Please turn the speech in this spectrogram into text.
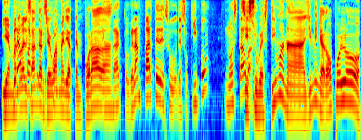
y Emmanuel parte- Sanders llegó a media temporada. Exacto, gran parte de su, de su equipo no estaba. Si subestiman a Jimmy Garoppolo,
